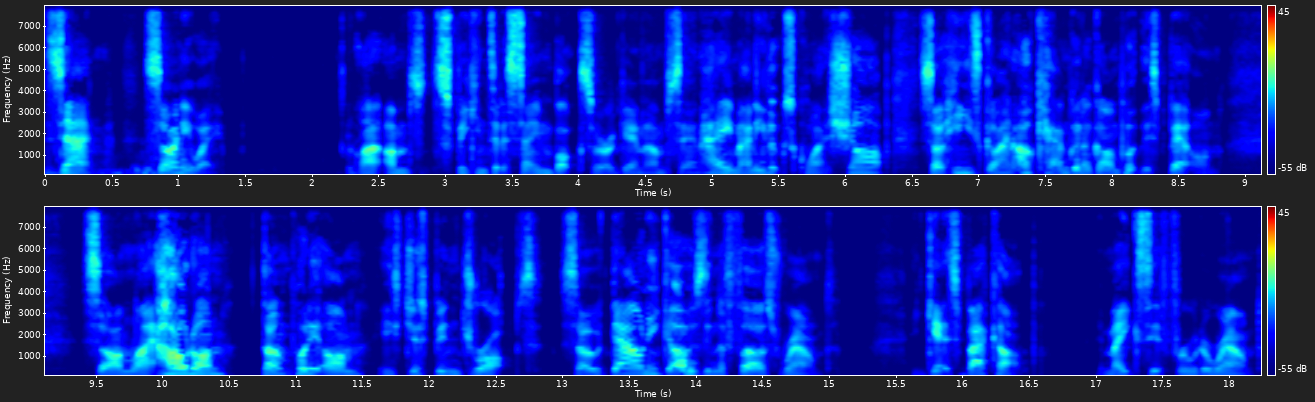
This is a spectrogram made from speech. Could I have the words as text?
Zhang. So anyway, I, am speaking to the same boxer again. I'm saying, hey man, he looks quite sharp. So he's going, okay, I'm going to go and put this bet on. So I'm like, hold on, don't put it on. He's just been dropped. So down he goes in the first round. He gets back up. He makes it through the round.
